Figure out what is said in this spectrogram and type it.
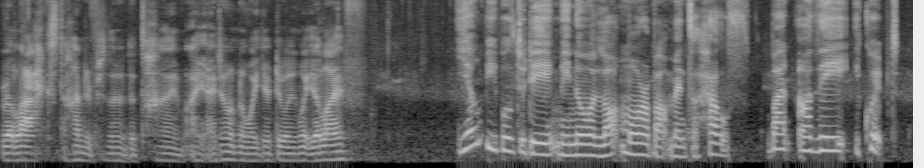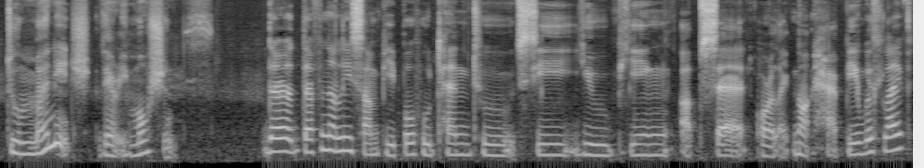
relaxed hundred percent of the time, I I don't know what you're doing with your life. Young people today may know a lot more about mental health, but are they equipped to manage their emotions? there are definitely some people who tend to see you being upset or like not happy with life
